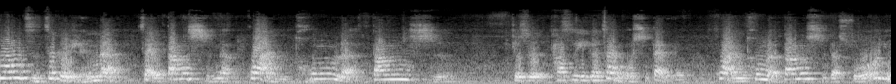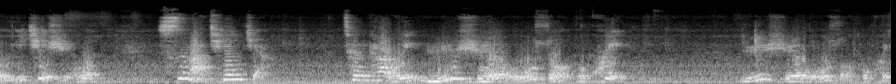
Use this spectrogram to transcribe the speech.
庄子这个人呢，在当时呢，贯通了当时，就是他是一个战国时代的人，贯通了当时的所有一切学问。司马迁讲，称他为儒学无所不愧，儒学无所不愧。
